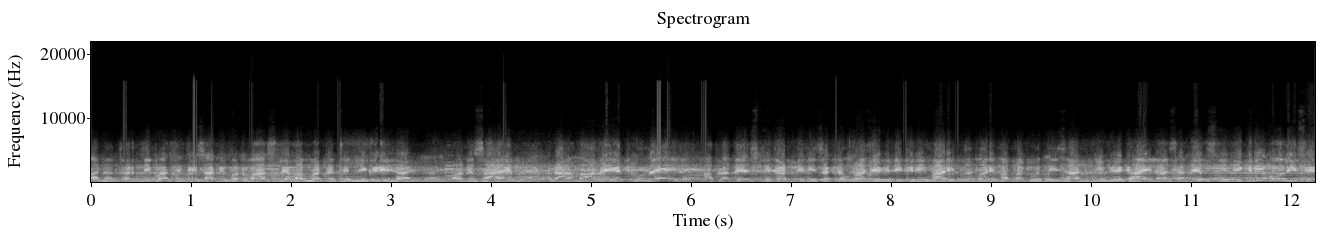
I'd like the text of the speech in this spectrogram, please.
અને ધરતી માથેથી સાબી વનવાસ લેવા માટે નીકળી જાય. અને સાહેબ, રામ હાલે એટલું નહીં. આપણા દેશની ધરતીની જગદંબા જેવી દીકરી મારી ને તમારી માં ભગવતી જાનકી ભેગા આયેલા છે. દેશની દીકરી બોલી છે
